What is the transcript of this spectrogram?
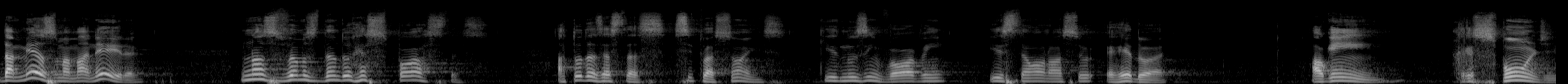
da mesma maneira, nós vamos dando respostas a todas estas situações que nos envolvem estão ao nosso redor. Alguém responde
